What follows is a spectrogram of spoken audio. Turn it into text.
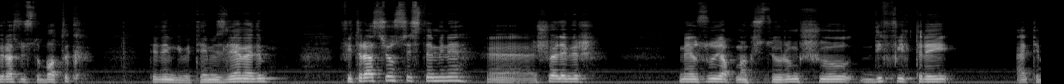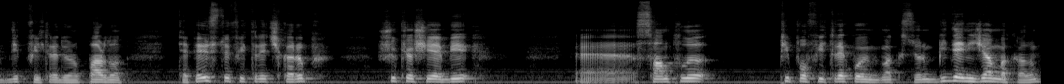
biraz üstü batık. Dediğim gibi temizleyemedim. Filtrasyon sistemini e, şöyle bir mevzu yapmak istiyorum. Şu dip filtreyi yani tip- dip filtre diyorum pardon. Tepe üstü filtreyi çıkarıp şu köşeye bir e, samplı pipo filtre koymak istiyorum. Bir deneyeceğim bakalım.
